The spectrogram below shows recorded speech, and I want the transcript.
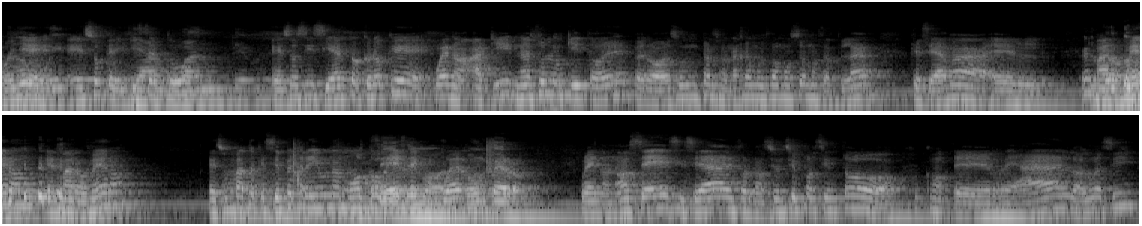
Oye, güey, eso que dijiste tú, aguante, güey. Eso sí es cierto, creo que, bueno, aquí no es un loquito, ¿eh? pero es un personaje muy famoso de Mazatlán que se llama el, El Maromero, Gordo. el Maromero. Es un vato que siempre trae una moto Sí, verde sí, con. Un perro. Bueno, no sé si sea información 100% co- eh, real o algo así,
